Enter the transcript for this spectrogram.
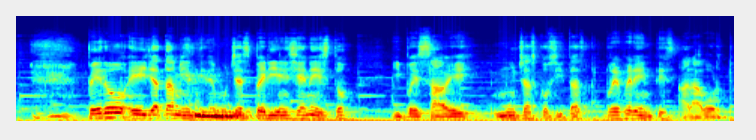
Pero ella también tiene mucha experiencia en esto y pues sabe muchas cositas referentes al aborto.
